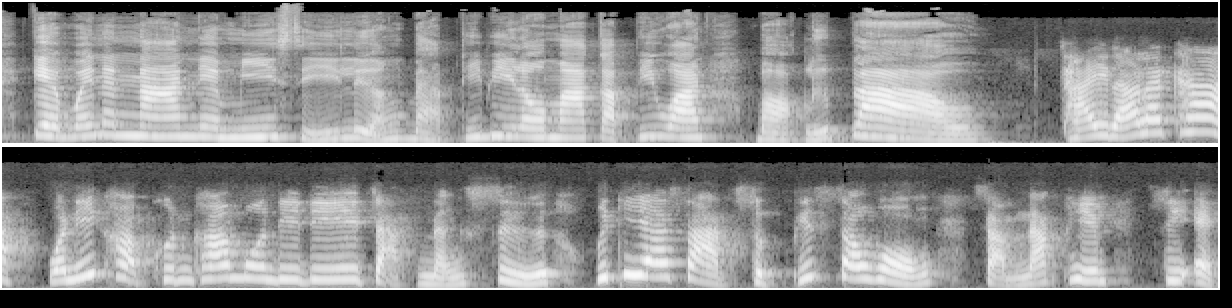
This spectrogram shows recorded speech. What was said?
ๆ เก็บไว้นานๆเนี่ยมีสีเหลืองแบบที่พี่เรมากับพี่วานบอกหรือเปล่า ใช่แล้วล่ะค่ะ วันนี้ขอบคุณข้อมูลดีๆ จากหนังสือวิทยาศาสตร์สุดพิศวงสำนักพิมพ์ c ีเอ็ด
